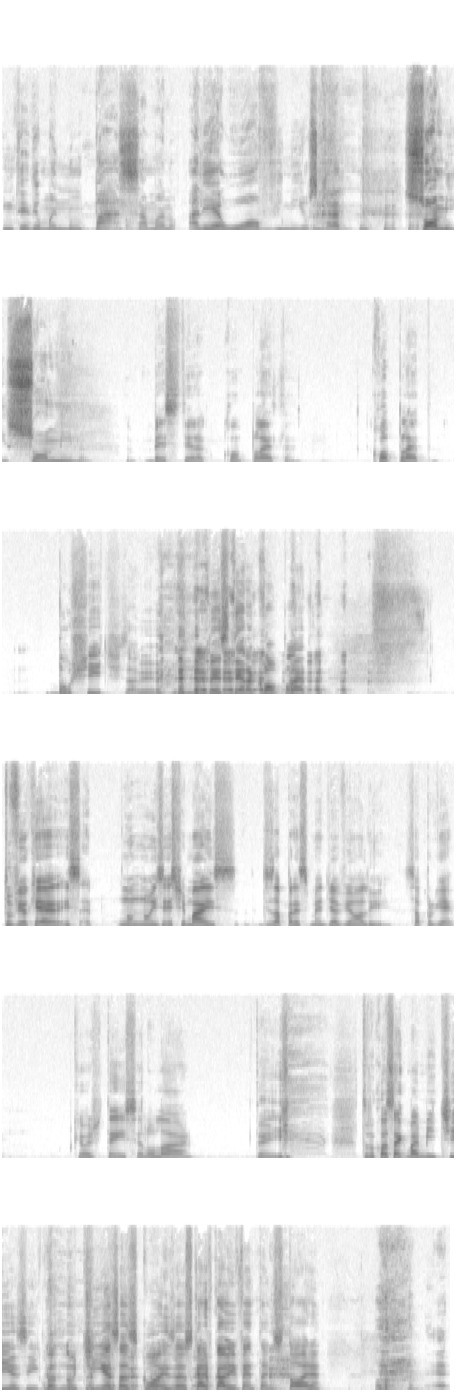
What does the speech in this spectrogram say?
entendeu? Mas não passa, mano. Ali é o OVNI, os caras... some, some, mano. Besteira completa. Completa. Bullshit, sabe? Besteira completa. Tu viu que é, isso é- não, não existe mais desaparecimento de avião ali. Sabe por quê? Porque hoje tem celular, tem. tu não consegue mais mentir assim. Quando não tinha essas coisas, os caras ficavam inventando história. É,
